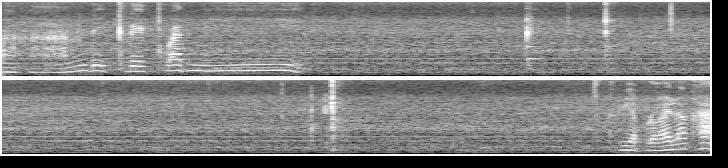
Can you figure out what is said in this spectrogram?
อาหารเด็กๆวันนี้ เรียบร้อยแล้วค่ะ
